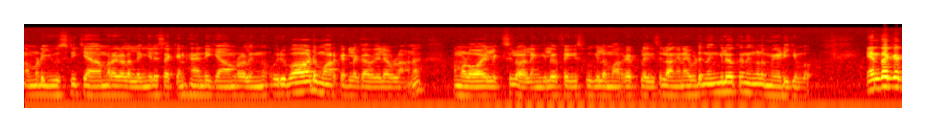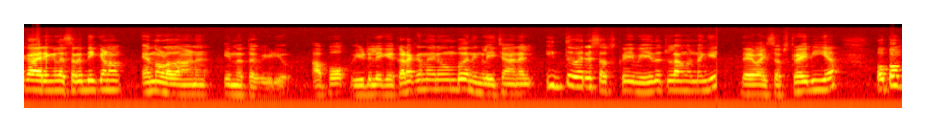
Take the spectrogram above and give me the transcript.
നമ്മുടെ യൂസ്ഡ് ക്യാമറകൾ അല്ലെങ്കിൽ സെക്കൻഡ് ഹാൻഡ് ക്യാമറകൾ ഇന്ന് ഒരുപാട് മാർക്കറ്റിലൊക്കെ അവൈലബിൾ ആണ്. നമ്മൾ ഓയിലെക്സിലോ അല്ലെങ്കിൽ ഫേസ്ബുക്കിലോ മാർക്കറ്റ് പ്ലേസിലോ അങ്ങനെ എവിടെ നിന്നെങ്കിലുമൊക്കെ നിങ്ങൾ മേടിക്കുമ്പോൾ എന്തൊക്കെ കാര്യങ്ങൾ ശ്രദ്ധിക്കണം എന്നുള്ളതാണ് ഇന്നത്തെ വീഡിയോ അപ്പോൾ വീഡിയോയിലേക്ക് കിടക്കുന്നതിന് മുമ്പ് നിങ്ങൾ ഈ ചാനൽ ഇതുവരെ സബ്സ്ക്രൈബ് ചെയ്തിട്ടില്ല എന്നുണ്ടെങ്കിൽ ദയവായി സബ്സ്ക്രൈബ് ചെയ്യുക. ഒപ്പം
